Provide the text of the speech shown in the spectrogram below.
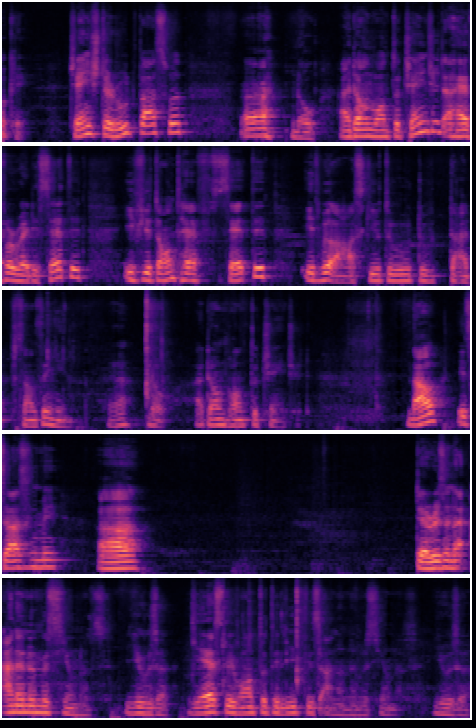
Okay. Change the root password? Uh, no. I don't want to change it. I have already set it. If you don't have set it it will ask you to to type something in. Yeah? No I don't want to change it. Now it's asking me uh, there is an anonymous user. Yes we want to delete this anonymous user.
